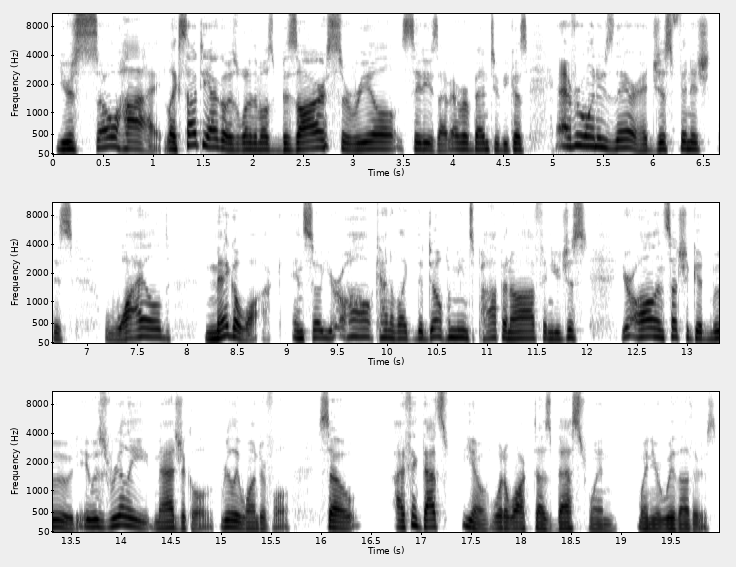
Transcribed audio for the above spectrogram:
you're so high. Like, Santiago is one of the most bizarre, surreal cities I've ever been to because everyone who's there had just finished this wild mega walk. And so you're all kind of like the dopamine's popping off and you're just, you're all in such a good mood. It was really magical, really wonderful. So I think that's you know what a walk does best when when you're with others.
